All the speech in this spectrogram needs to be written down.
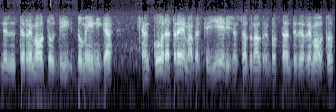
nel terremoto di domenica, che ancora trema perché ieri c'è stato un altro importante terremoto,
